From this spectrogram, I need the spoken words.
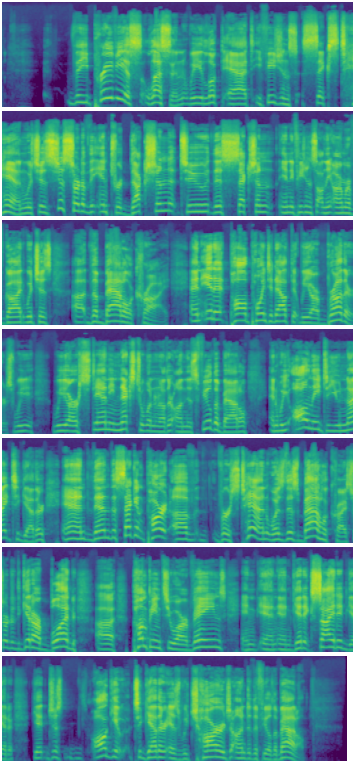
the previous lesson we looked at Ephesians 6:10 which is just sort of the introduction to this section in Ephesians on the armor of God which is uh, the battle cry. And in it Paul pointed out that we are brothers. We we are standing next to one another on this field of battle and we all need to unite together. And then the second part of verse 10 was this battle cry sort of to get our blood uh, pumping through our veins and and and get excited, get get just all get together as we charge onto the field of battle.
